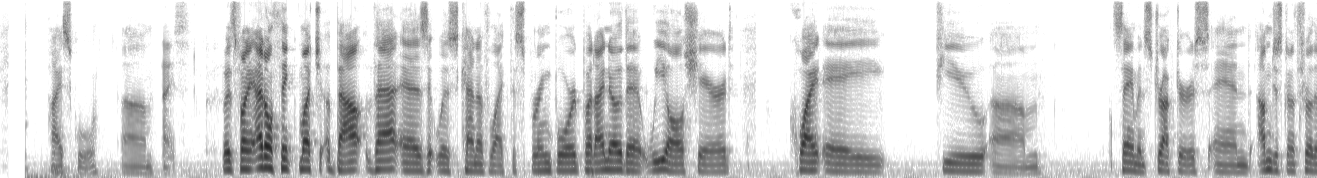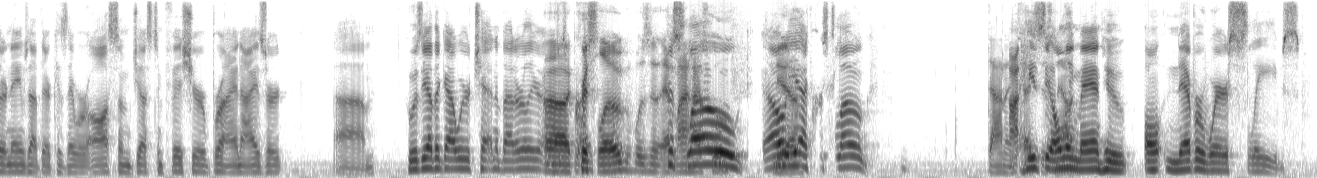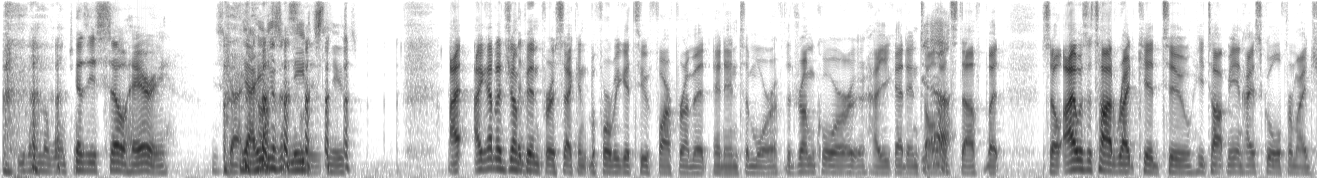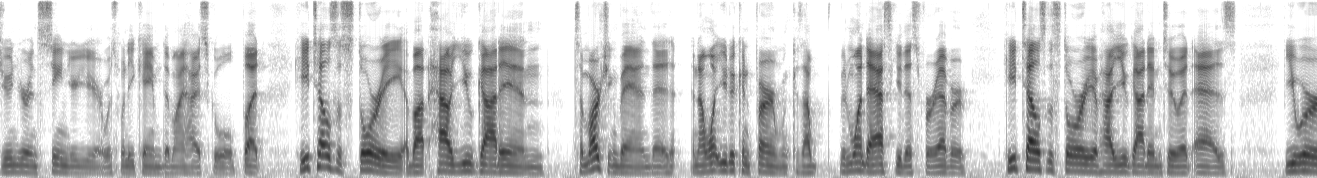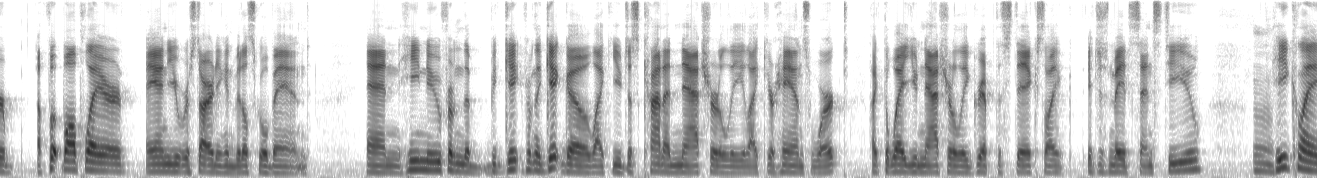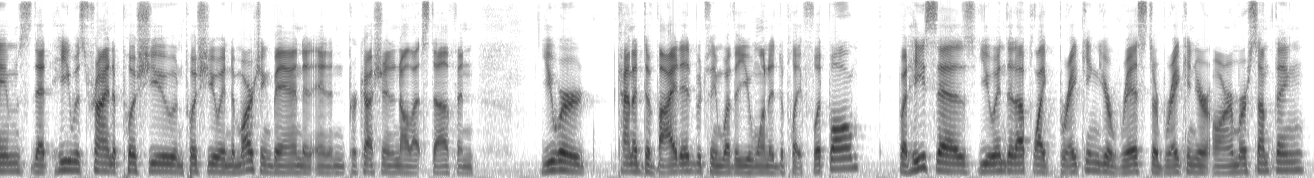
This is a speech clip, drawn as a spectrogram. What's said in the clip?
high school. Um, Nice. but it's funny. I don't think much about that as it was kind of like the springboard. But I know that we all shared quite a few um, same instructors, and I'm just going to throw their names out there because they were awesome. Justin Fisher, Brian Eisert. Um, who was the other guy we were chatting about earlier? Uh, Chris blanking. Logue was at Chris my high school Logue. Oh Yeah. yeah. Chris Logue. down in Uh, Texas He's the only man who o- never wears sleeves, even in the winter. because he's so hairy. He's got yeah, he doesn't constant need sleeves. I, I got to jump in for a second before we get too far from it and into more of the drum corps, how you got into all that stuff. But so I was a Todd Wright kid too. He taught me in high school for my junior and senior year was when he came to my high school. But he tells a story about how you got in to marching band, that, and I want you to confirm because I've been wanting to ask you this forever. He tells the story of how you got into it as you were a football player and you were starting in middle school band and he knew from the from the get go like you just kind of naturally like your hands worked like the way you naturally grip the sticks like it just made sense to you. Hmm. He claims that he was trying to push you and push you into marching band and, and percussion and all that stuff, and you were kind of divided between whether you wanted to play football. But he says you ended up like breaking your wrist or breaking your arm or something.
